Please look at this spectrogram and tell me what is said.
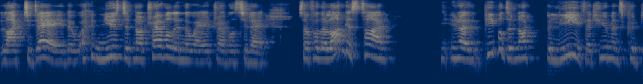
like today. The news did not travel in the way it travels today. So for the longest time, you know, people did not believe that humans could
